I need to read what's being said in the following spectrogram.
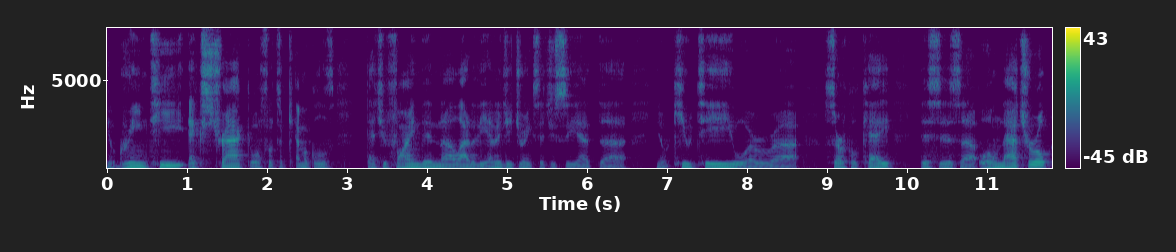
you know, green tea extract, all sorts of chemicals that you find in a lot of the energy drinks that you see at, uh, you know, QT or uh, Circle K. This is uh, all natural.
